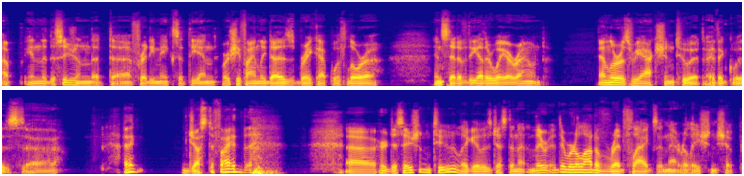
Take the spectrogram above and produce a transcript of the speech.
up in the decision that uh, Freddy makes at the end, where she finally does break up with Laura instead of the other way around. And Laura's reaction to it, I think, was, uh, I think, justified the, uh, her decision too. Like it was just an, there, there were a lot of red flags in that relationship,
